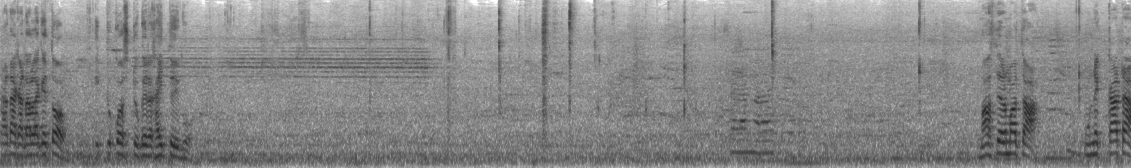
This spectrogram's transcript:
কাটা কাটা লাগে তো? একটু কষ্ট করে খাইতে হইব। মাছের মাথা অনেক কাটা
